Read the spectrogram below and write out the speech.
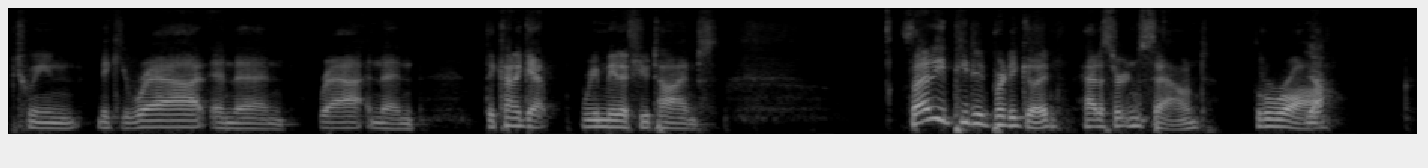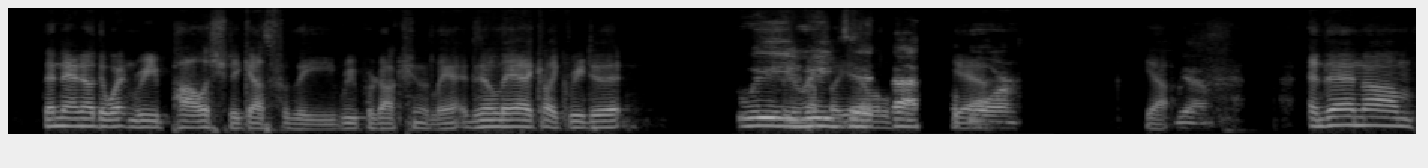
between Mickey Ratt and then Ratt, and then they kind of get remade a few times. So that EP did pretty good. Had a certain sound, a little raw. Yeah. Then I know they went and repolished it, I guess, for the reproduction. Atlantic. Did Atlantic like redo it? We Yeah, redid yeah, little- that yeah. before. Yeah. Yeah. And then um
